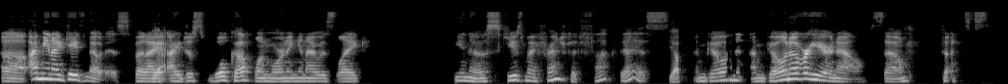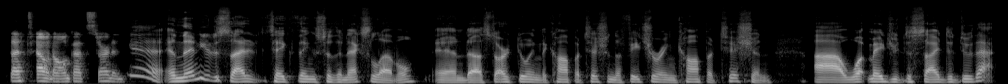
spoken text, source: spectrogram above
Uh, I mean, I gave notice, but Yeah. I, I just woke up one morning and I was like, you know, excuse my French, but fuck this. Yep. I'm going, I'm going over here now. So that's, that's how it all got started. Yeah, and then you decided to take things to the next level and uh, start doing the competition, the featuring competition. Uh, what made you decide to do that?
